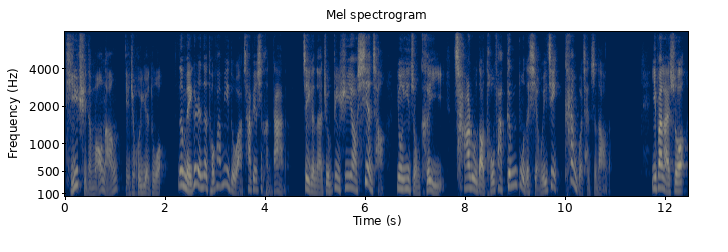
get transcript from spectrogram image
提取的毛囊也就会越多。那每个人的头发密度啊，差别是很大的。这个呢，就必须要现场。用一种可以插入到头发根部的显微镜看过才知道的。一般来说，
